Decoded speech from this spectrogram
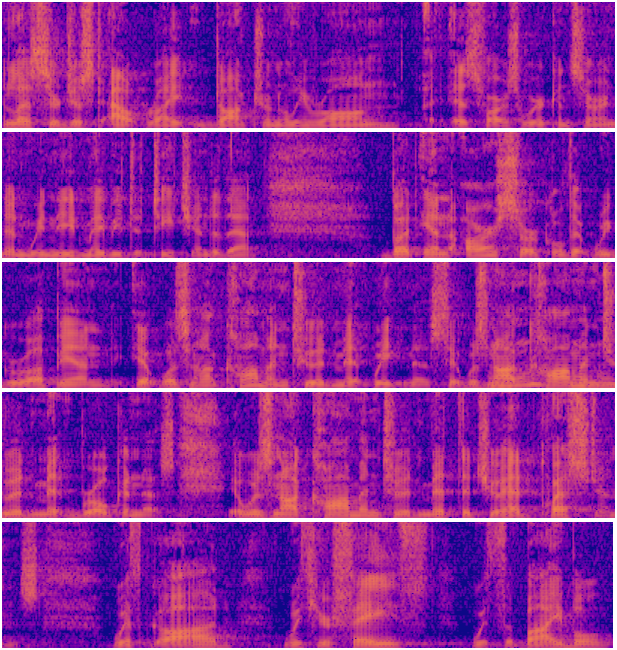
unless they're just outright doctrinally wrong as far as we're concerned, and we need maybe to teach into that. But in our circle that we grew up in, it was not common to admit weakness. It was not Mm-hmm, common to admit brokenness. It was not common to admit that you had questions with God, with your faith, with the Bible,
